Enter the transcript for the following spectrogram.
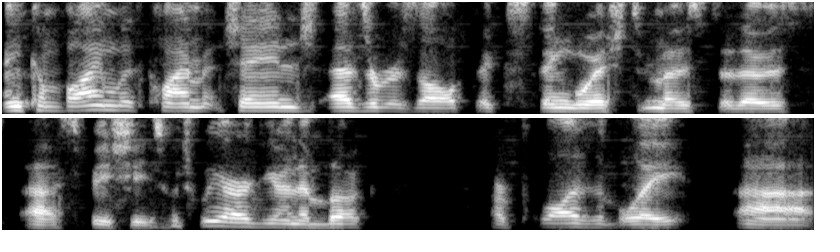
and combined with climate change as a result extinguished most of those uh, species which we argue in the book are plausibly uh,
